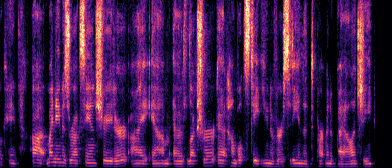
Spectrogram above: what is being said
Okay, uh, my name is Roxanne Schrader. I am a lecturer at Humboldt State University in the Department of Biology,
